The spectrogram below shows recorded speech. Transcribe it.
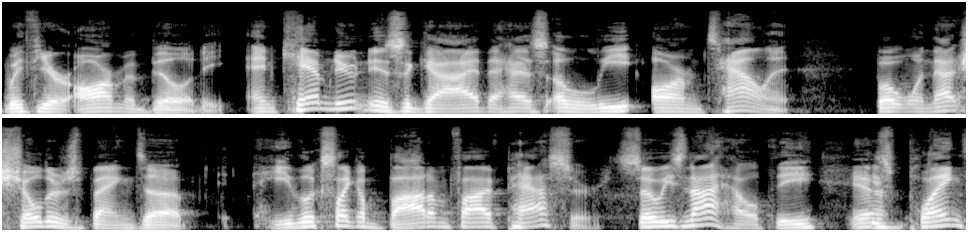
with your arm ability. And Cam Newton is a guy that has elite arm talent, but when that shoulder's banged up, he looks like a bottom five passer. So he's not healthy. Yeah. He's playing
